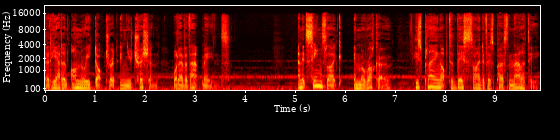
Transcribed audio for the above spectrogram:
that he had an honorary doctorate in nutrition, whatever that means. And it seems like, in Morocco, he's playing up to this side of his personality,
